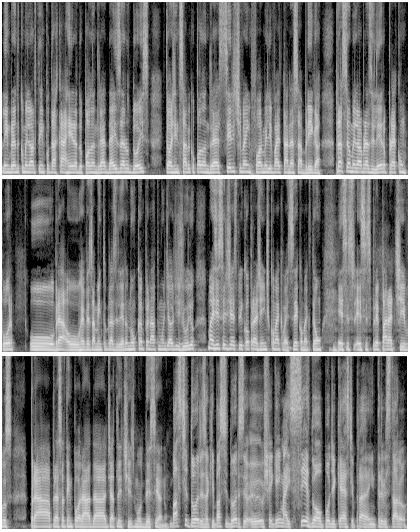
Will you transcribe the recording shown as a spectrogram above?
Lembrando que o melhor tempo da carreira do Paulo André é 10,02. Então a gente sabe que o Paulo André, se ele estiver em forma, ele vai estar tá nessa briga para ser o melhor brasileiro, pré-compor o, o revezamento brasileiro no Campeonato Mundial de Julho. Mas isso ele já explicou para a gente como é que vai ser, como é que estão esses, esses preparativos para essa temporada de atletismo desse ano. Bastidores aqui, bastidores. Eu, eu cheguei mais cedo ao podcast para entrevistar o,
